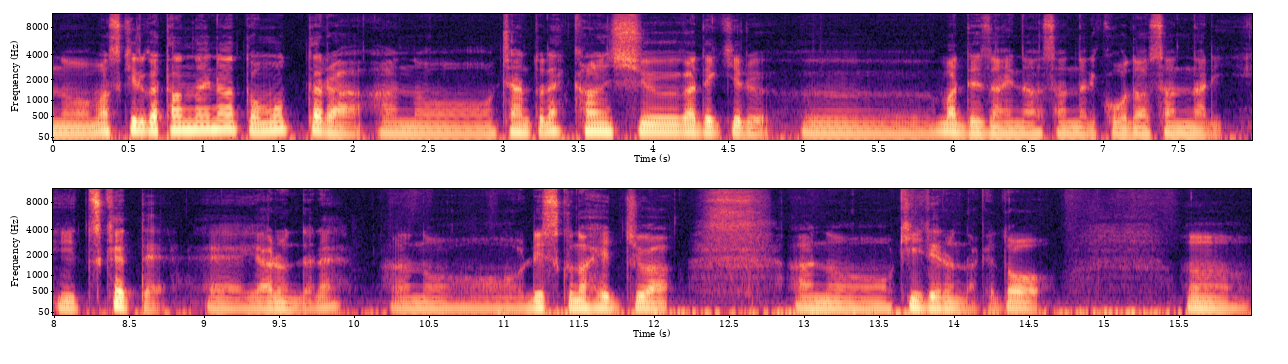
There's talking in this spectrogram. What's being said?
の、まあ、スキルが足んないなと思ったら、あのちゃんとね、監修ができる、まあ、デザイナーさんなり、コーダーさんなりにつけて、えー、やるんでね、あのリスクのヘッジは、あの効いてるんだけど、うん。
